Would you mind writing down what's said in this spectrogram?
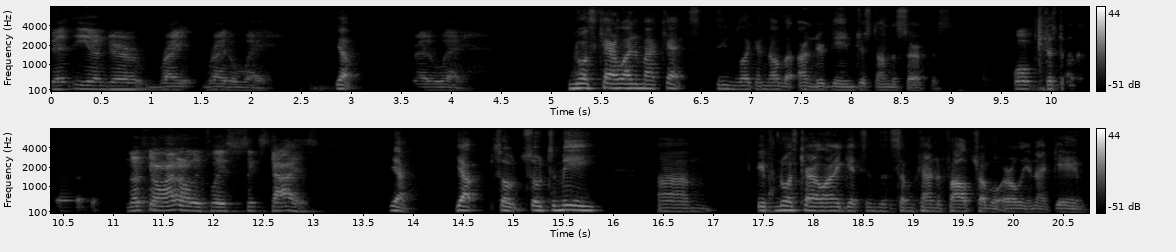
Bet the under right right away. Yep. Right away. North Carolina Marquette seems like another under game just on the surface. Well, Just on the surface. North Carolina only plays six guys. Yeah, yeah. So so to me, um, if North Carolina gets into some kind of foul trouble early in that game,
